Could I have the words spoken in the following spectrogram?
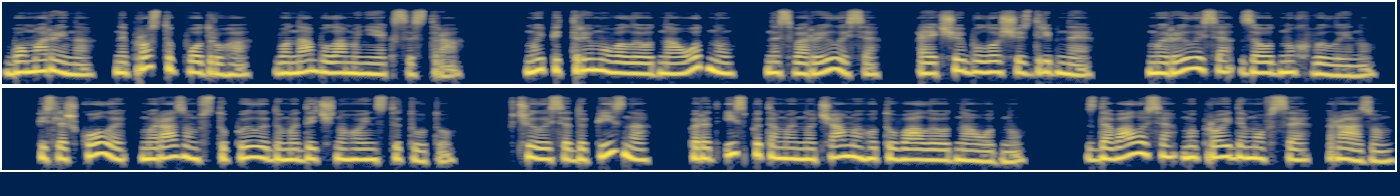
Бо Марина не просто подруга, вона була мені як сестра. Ми підтримували одна одну, не сварилися, а якщо й було щось дрібне, мирилися за одну хвилину. Після школи ми разом вступили до медичного інституту, вчилися допізна, перед іспитами ночами готували одна одну. Здавалося, ми пройдемо все разом.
